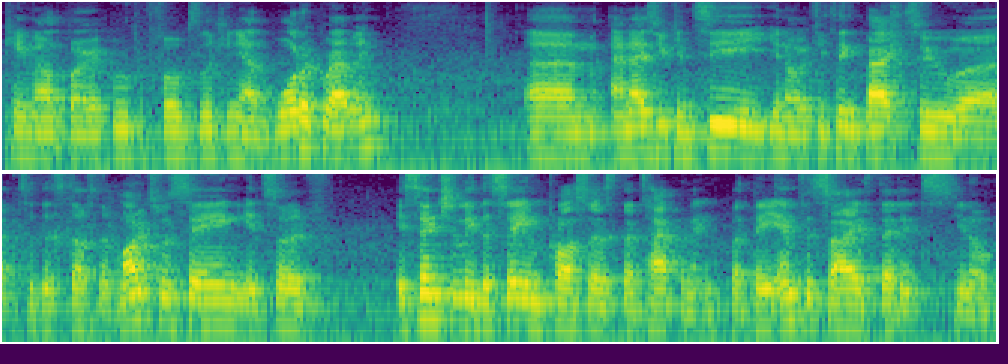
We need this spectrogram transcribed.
came out by a group of folks looking at water grabbing. Um, and as you can see, you know, if you think back to uh, to the stuff that Marx was saying, it's sort of essentially the same process that's happening, but they emphasize that it's you know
